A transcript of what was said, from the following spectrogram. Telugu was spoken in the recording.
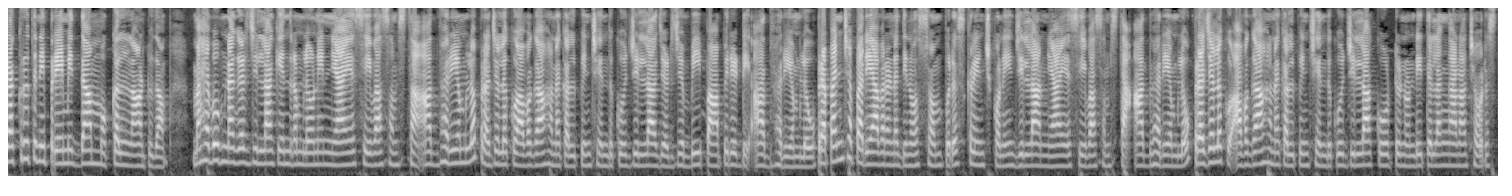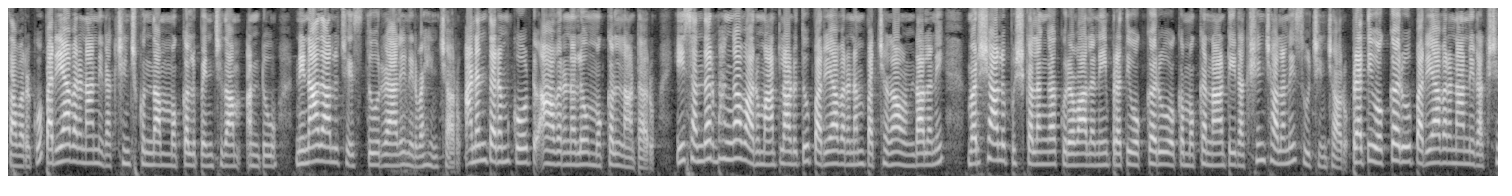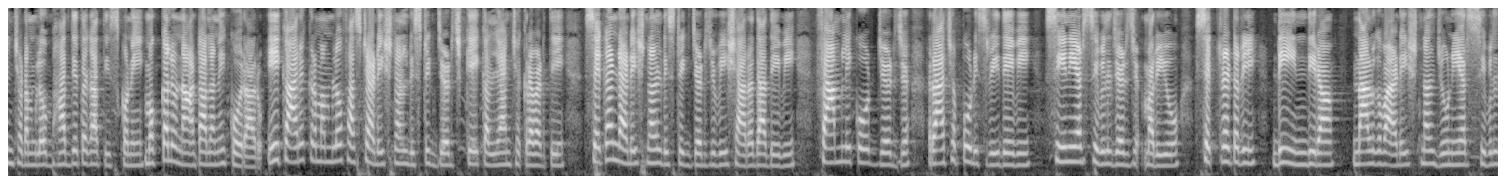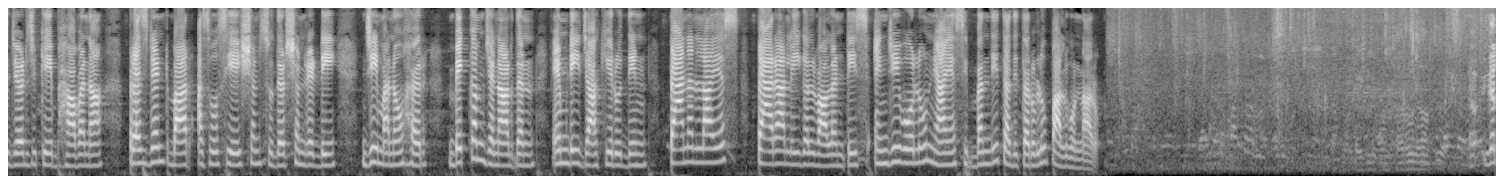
ప్రకృతిని ప్రేమిద్దాం మొక్కలు నాటుదాం. మహబూబ్ నగర్ జిల్లా కేంద్రంలోని న్యాయ సేవా సంస్థ ఆధ్వర్యంలో ప్రజలకు అవగాహన కల్పించేందుకు జిల్లా జడ్జి బి. పాపిరెడ్డి ఆధ్వర్యంలో ప్రపంచ పర్యావరణ దినోత్సవం పురస్కరించుకొని జిల్లా న్యాయ సేవా సంస్థ ఆధ్వర్యంలో ప్రజలకు అవగాహన కల్పించేందుకు జిల్లా కోర్టు నుండి తెలంగాణ చౌరస్తా వరకు పర్యావరణాన్ని రక్షించుకుందాం మొక్కలు పెంచుదాం అంటూ నినాదాలు చేస్తూ ర్యాలీ నిర్వహించారు. అనంతరం కోర్టు ఆవరణలో మొక్కలు నాటారు. ఈ సందర్భంగా వారు మాట్లాడుతూ పర్యావరణం పచ్చగా ఉండాలని వర్షాలు పుష్కలంగా కురవాలని ప్రతి ఒక్కరూ ఒక మొక్క నాటి రక్షించాలని సూచించారు. ప్రతి ఒక్కరూ పర్యావరణాన్ని రక్షించడంలో బాధ్యతగా తీసుకొని మొక్కలు నాటాలని కోరారు. ఈ కార్యక్రమంలో first additional district judge K. Kalyan Chakravarthi second additional district judge V. Sharadadevi family court judge Rachapudi Sridevi senior civil judge మరియు సెక్రటరీ డి. ఇందిరా నాలుగవ additional junior civil judge K Bhavana president bar association Sudarshan Reddy G Manohar Bekkam Janardhan MD Zakiruddin panel lawyers paralegal volunteers ఎన్జీఓలు న్యాయ సిబ్బంది తదితరులు పాల్గొన్నారు. ఇంకా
